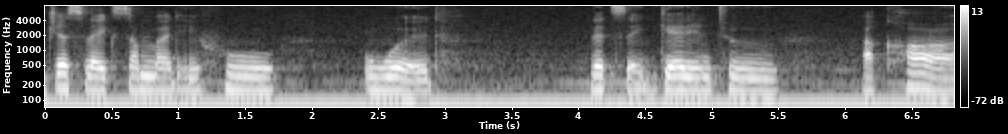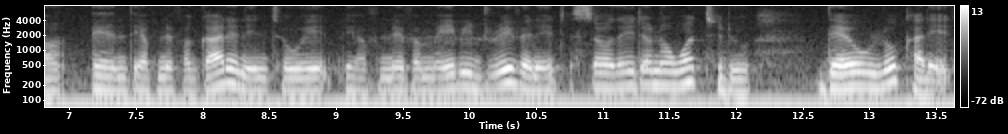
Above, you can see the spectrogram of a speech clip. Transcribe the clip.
Just like somebody who would let's say get into a car and they have never gotten into it they have never maybe driven it so they don't know what to do. They'll look at it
